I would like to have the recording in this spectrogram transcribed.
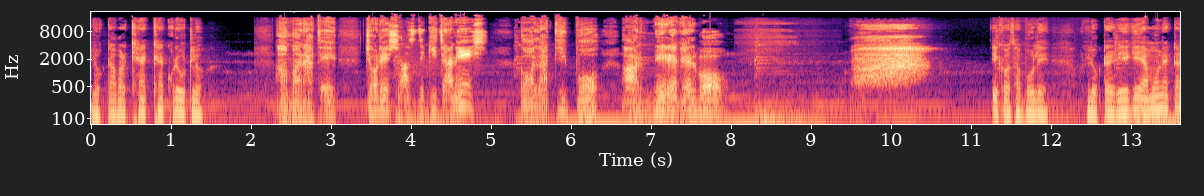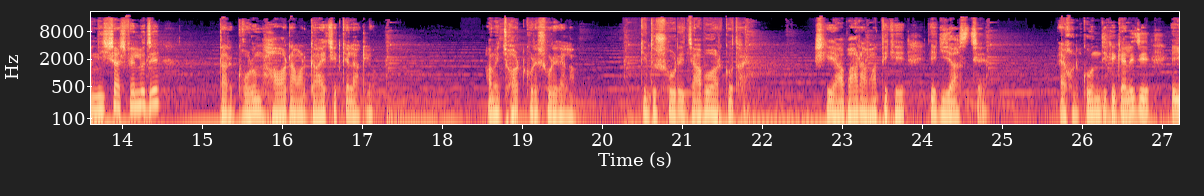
লোকটা আবার খ্যাঁক খ্যাঁক করে উঠল। আমার হাতে চোরের শাস্তি কি জানিস? গলা টিপবো আর মেরে ফেলব। এ কথা বলে লোকটা রেগে এমন একটা নিঃশ্বাস ফেলল যে তার গরম হাওয়াটা আমার গায়ে ছিটকে লাগল। আমি ঝট করে সরে গেলাম, কিন্তু সরে যাব আর কোথায়? সে আবার আমার দিকে এগিয়ে আসছে। এখন কোন দিকে গেলে যে এই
